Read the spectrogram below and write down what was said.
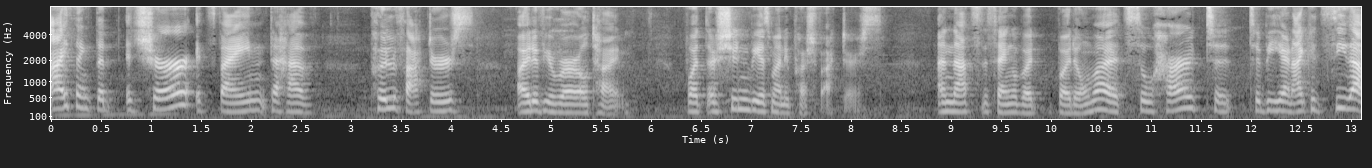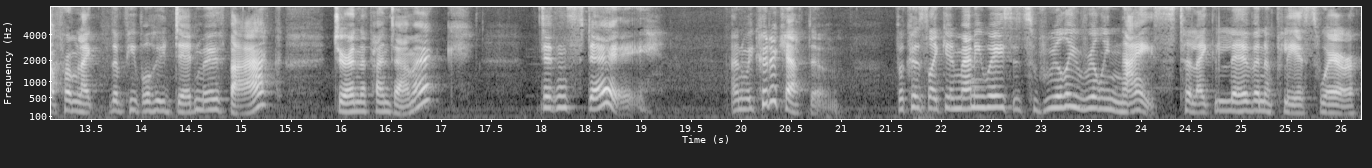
I think that it's sure it's fine to have pull factors out of your rural town, but there shouldn't be as many push factors. And that's the thing about about Omagh. It's so hard to to be here, and I could see that from like the people who did move back during the pandemic didn't stay. And we could have kept them. Because like in many ways it's really really nice to like live in a place where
